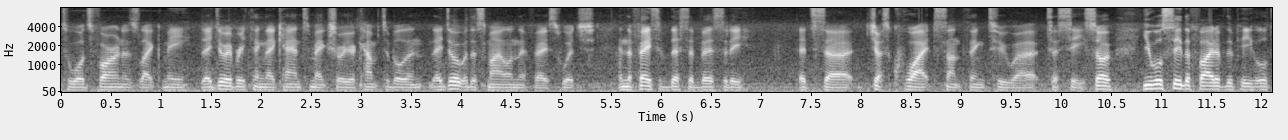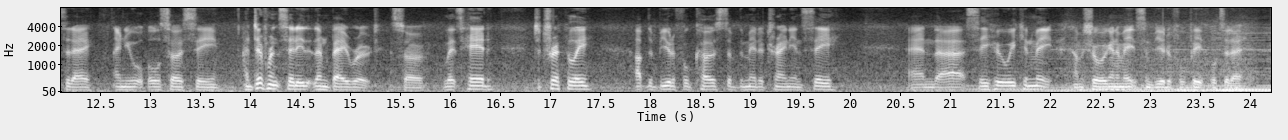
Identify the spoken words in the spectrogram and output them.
towards foreigners like me. They do everything they can to make sure you're comfortable and they do it with a smile on their face, which in the face of this adversity, it's uh, just quite something to, uh, to see. So you will see the fight of the people today and you will also see a different city than Beirut. So let's head to Tripoli, up the beautiful coast of the Mediterranean Sea and uh, see who we can meet. I'm sure we're going to meet some beautiful people today.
